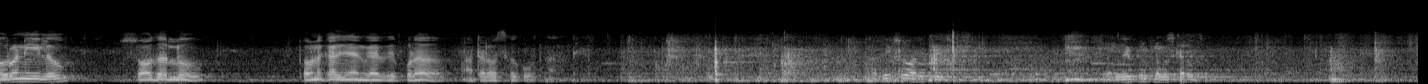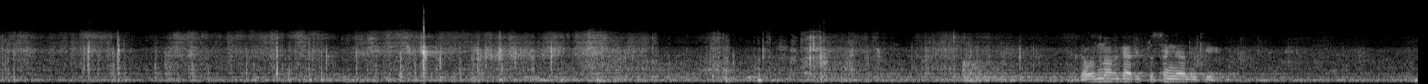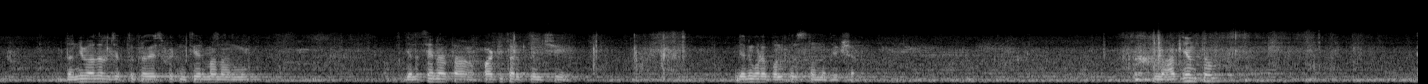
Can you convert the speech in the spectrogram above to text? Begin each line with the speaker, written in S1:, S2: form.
S1: గౌరవనీయులు సోదరులు పవన్ కళ్యాణ్ గారికి కూడా మాట్లాడవలసిగా కోరుతున్నానండి.
S2: అధ్యక్షుల వారికి హృదయపూర్వక నమస్కారం సార్. గవర్నర్ గారి ప్రసంగానికి ధన్యవాదాలు చెప్తూ ప్రవేశపెట్టిన తీర్మానాన్ని జనసేన పార్టీ తరపు నుంచి నేను కూడా బలపరుస్తున్నాను అధ్యక్ష. ఆద్యంతం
